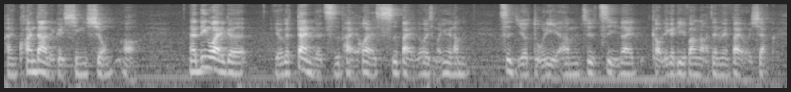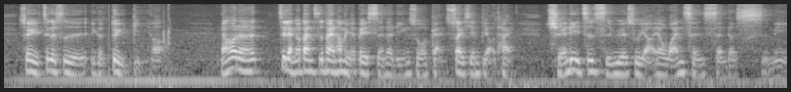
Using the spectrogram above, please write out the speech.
很宽大的一个心胸啊。那另外一个有个蛋的支派后来失败了，为什么？因为他们自己又独立，他们就自己在搞了一个地方啊，在那边拜偶像，所以这个是一个对比哈。然后呢，这两个半支派他们也被神的灵所感，率先表态，全力支持约书亚要完成神的使命。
